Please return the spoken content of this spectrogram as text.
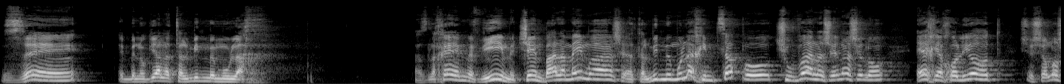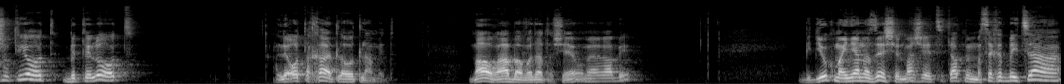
זה בנוגע לתלמיד ממולח. אז לכן מביאים את שם בעל המימרה שהתלמיד ממולח ימצא פה תשובה לשאלה שלו איך יכול להיות ששלוש אותיות בטלות לאות אחת לאות למד. מה ההוראה בעבודת השם, אומר הרבי? בדיוק מהעניין הזה של מה שציטטנו במסכת ביצה,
